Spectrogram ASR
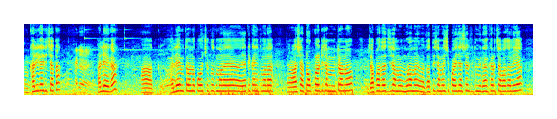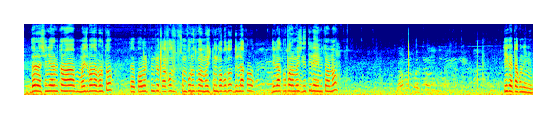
आणि खाली काय तिची आता? खाली आहे. आले आहे का? हा आहे मित्रांनो पाहू शकता तुम्हाला या ठिकाणी तुम्हाला अशा टॉप क्वालिटीच्या मित्रांनो जापा जातीच्या मुरा जातीच्या म्हैशी पाहिजे असेल तर तुम्ही गंगाखेडच्या बाजारला या. दर शनिवार मित्रांनो हा म्हैस बाजार भरतो. तर क्वालिटी तुमचं दाखवतो संपूर्ण तुम्हाला म्हैस फिरून दाखवतो. दीड लाख दीड लाख रुपयाला म्हैस घेतली आहे मित्रांनो. ठीक आहे टाकून देईन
